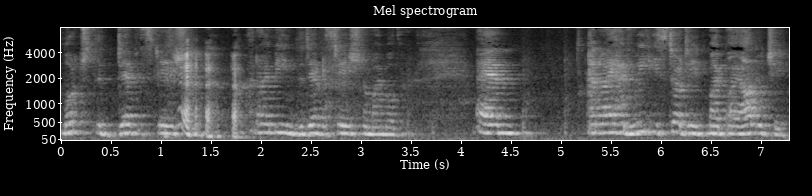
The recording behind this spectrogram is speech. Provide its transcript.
much the devastation, and I mean the devastation of my mother. Um, and I had really studied my biology,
